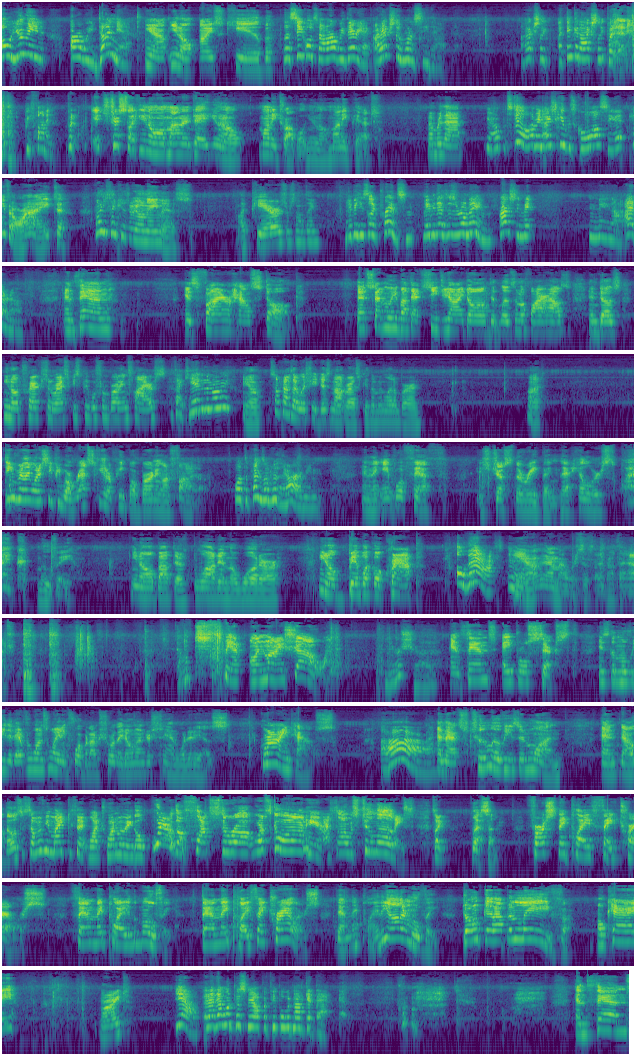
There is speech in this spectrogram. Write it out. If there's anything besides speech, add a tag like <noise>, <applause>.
oh, you mean Are We Done Yet? Yeah, you know, Ice Cube. The sequel to Are We There Yet? I actually want to see that. Actually, I think it actually But, be funny. but it's just like, you know, a modern day, you know, money trouble, you know, money pit. Remember that? Yeah, but still, I mean, Ice Cube is cool. I'll see it. He's alright. What do you think his real name is? Like Pierre's or something? Maybe he's like Prince. Maybe that's his real name. Actually, may, may not. I don't know. And then is Firehouse Dog. That's that movie about that CGI dog that lives in a firehouse and does, you know, tricks and rescues people from burning fires. Is That kid in the movie? You know, sometimes I wish he'd just not rescue them and let them burn. What? Do you really want to see people rescued or people burning on fire? Well, it depends on who they are. I mean, And the April 5th is just the reaping, that Hilary Swank movie. You know, about there's blood in the water. You know, biblical crap. Oh, that. Yeah, I'm not to say about that. Don't spit on my show. Your show. And then April 6th is the movie that everyone's waiting for, but I'm sure they don't understand what it is. Grindhouse. Ah. And that's two movies in one. And now those some of you might say, watch one movie and go, Where the fuck's the what's going on here? I thought it was two movies. It's like, listen. First they play fake trailers. Then they play the movie. Then they play fake trailers. Then they play the other movie. Don't get up and leave. Okay? Right? Yeah, and that would piss me off if people would not get that. And then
